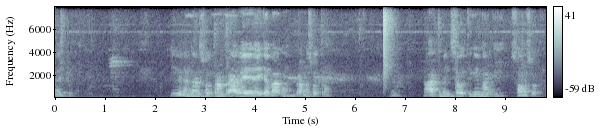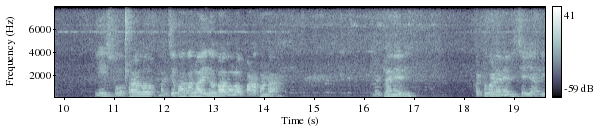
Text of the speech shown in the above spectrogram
వెస్ట్. ఈ విధంగా సూత్రం ట్రావెల్ అయ్యే ఐదో భాగం బ్రహ్మసూత్రం. నార్త్ నుంచి సౌత్కి మనకి సోమసూత్రం. ఈ సూత్రాల్లో మధ్య భాగంలో ఐదో భాగంలో పడకుండా మెట్లు అనేది కట్టుబడి అనేది చేయాలి.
